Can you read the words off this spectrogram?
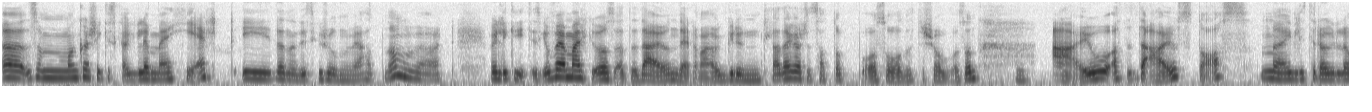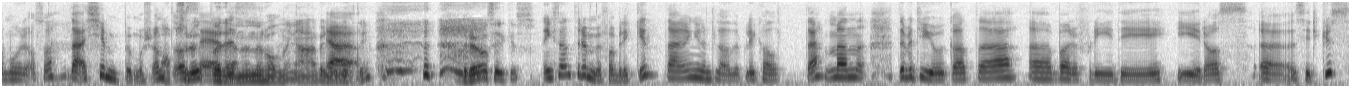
Uh, som man kanskje ikke skal glemme helt i denne diskusjonen vi har hatt nå, hvor vi har vært veldig kritiske. For jeg merker jo også at det er jo en del av meg, og grunnen til at jeg kanskje satt oppe og så dette showet og sånn, mm er jo at det er jo stas med glitter og mor også. Det er kjempemorsomt Absolutt, å se. Ren underholdning er veldig ja, ja. viktig. Brød og sirkus. Ikke sant. Drømmefabrikken. Det er en grunn til at det blir kalt det. Men det betyr jo ikke at uh, bare fordi de gir oss uh, sirkus,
